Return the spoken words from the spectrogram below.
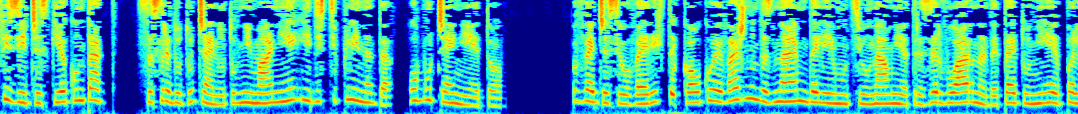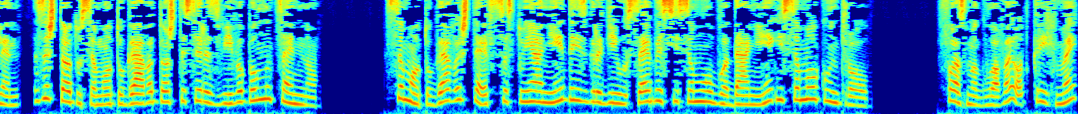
физическия контакт, съсредоточеното внимание и дисциплината, обучението. Вече се уверихте колко е важно да знаем дали емоционалният резервуар на детето ни е пълен, защото само тогава то ще се развива пълноценно. Само тогава ще е в състояние да изгради у себе си самообладание и самоконтрол. В осма глава открихме,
